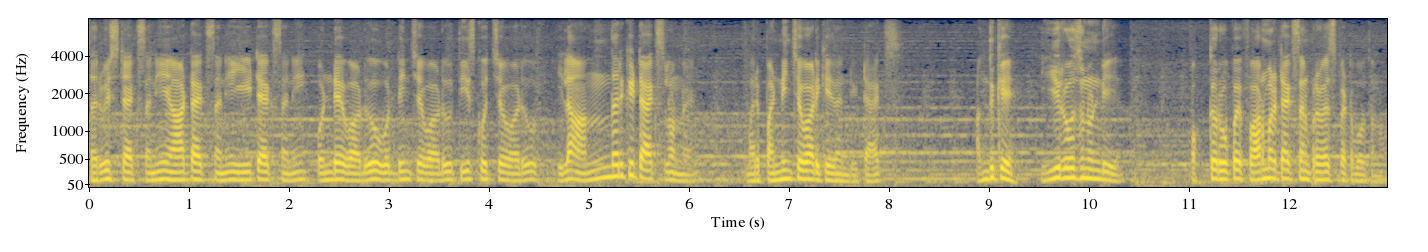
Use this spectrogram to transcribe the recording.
సర్వీస్ ట్యాక్స్ అని ఆ ట్యాక్స్ అని ఈ ట్యాక్స్ అని వండేవాడు వడ్డించేవాడు తీసుకొచ్చేవాడు ఇలా అందరికీ ట్యాక్స్లు ఉన్నాయి. మరి పండించేవాడికి ఏదండి ట్యాక్స్? అందుకే ఈ రోజు నుండి ఒక్క రూపాయి ఫార్మర్ ట్యాక్స్ అని ప్రవేశపెట్టబోతున్నాం.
